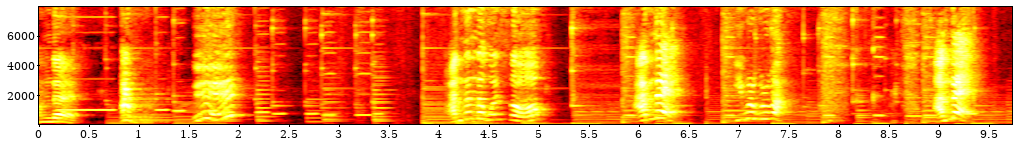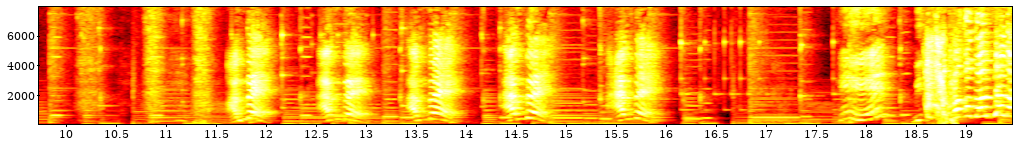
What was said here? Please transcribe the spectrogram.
안돼 에? 안 된다고 했어. 안돼! 입을 물마 안돼! 안돼! 안돼! 안돼! 안돼! 안돼! 에? 밑에 장난감 많잖아!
